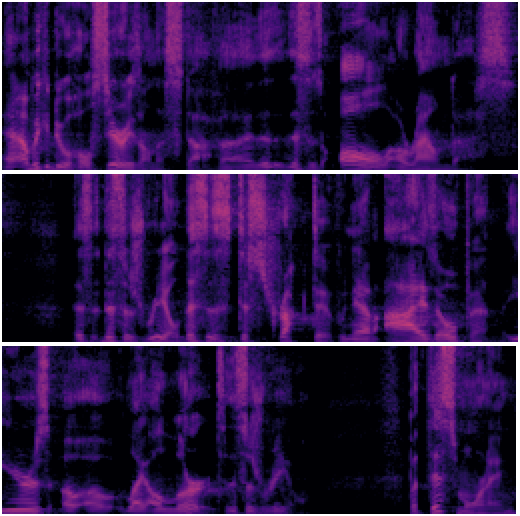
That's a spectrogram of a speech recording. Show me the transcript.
And we could do a whole series on this stuff. Uh, this, this, is all around us. This, this, is real. This is destructive. We need to have eyes open, ears uh, uh, like alert. This is real. But this morning,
